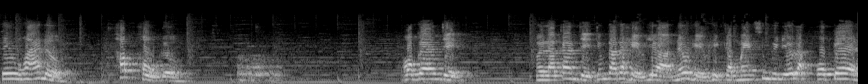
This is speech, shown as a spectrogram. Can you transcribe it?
tiêu hóa được, hấp thụ được. Ok anh chị? Vậy là các anh chị chúng ta đã hiểu giờ nếu hiểu thì comment xuống video là ok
